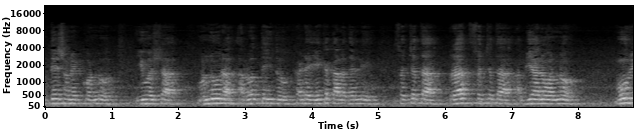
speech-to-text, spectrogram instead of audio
ಉದ್ದೇಶವನ್ನು ಇಟ್ಕೊಂಡು ಈ ವರ್ಷ ಮುನ್ನೂರ ಅರವತ್ತೈದು ಕಡೆ ಏಕಕಾಲದಲ್ಲಿ ಸ್ವಚ್ಛತಾ, ಬೃಹತ್ ಸ್ವಚ್ಛತಾ ಅಭಿಯಾನವನ್ನು ಮೂರು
